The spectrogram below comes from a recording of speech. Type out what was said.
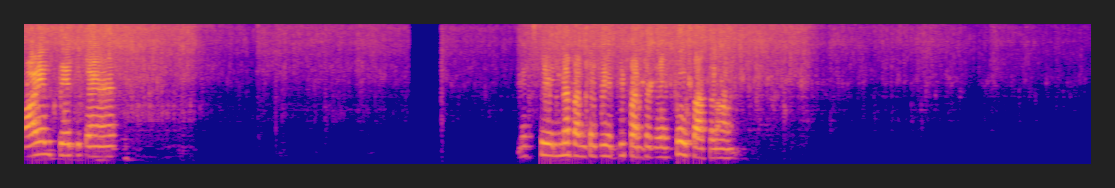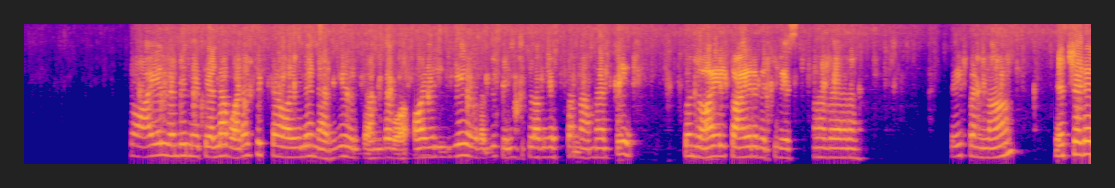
ஆயில் சேர்த்துட்டேன். நெக்ஸ்ட் என்ன பண்றது எப்படி பண்றதுன்ட்டு பார்க்கலாம். ஆயில் வந்து நேற்று எல்லாம் வடசிட்ட ஆயிலே நிறைய இருக்கு. அந்த ஆயில்லையே வந்து செஞ்சுக்கலாம் வேஸ்ட் பண்ணாமட்டு கொஞ்சம் ஆயில் காயிற வரைக்கும் வேஸ்ட் வெயிட் பண்ணலாம். Yesterday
